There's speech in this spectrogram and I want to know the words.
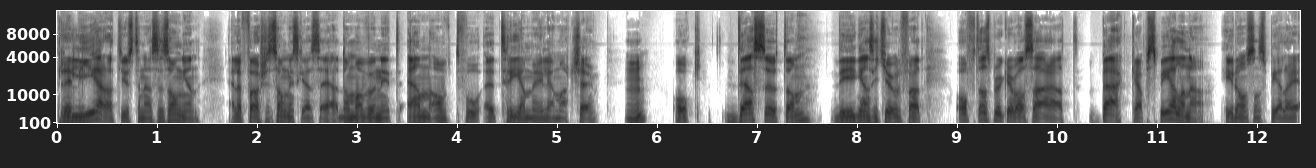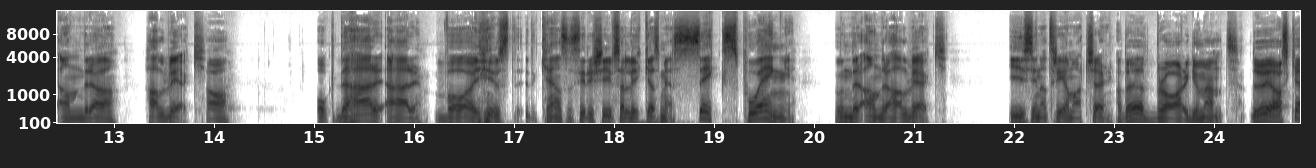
briljerat just den här säsongen, eller försäsongen ska jag säga. De har vunnit en av två, eh, tre möjliga matcher. Mm. Och dessutom, det är ganska kul för att oftast brukar det vara så här att backup-spelarna är de som spelar i andra halvlek. Ja. Och det här är vad just Kansas City Chiefs har lyckats med. Sex poäng under andra halvlek i sina tre matcher. ja, det är ett bra argument. Du, jag ska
